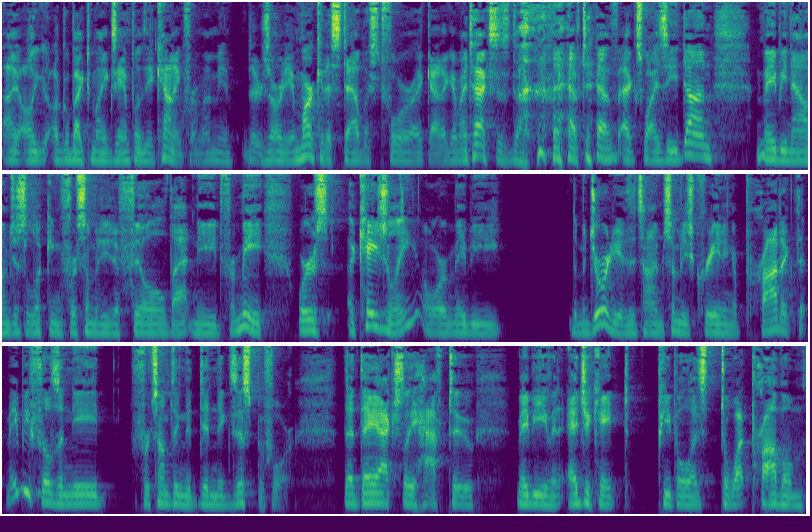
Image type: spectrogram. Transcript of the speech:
I, will I'll go back to my example of the accounting firm. I mean, there's already a market established for, I got to get my taxes done. I have to have X, Y, Z done. Maybe now I'm just looking for somebody to fill that need for me. Whereas occasionally, or maybe the majority of the time, somebody's creating a product that maybe fills a need for something that didn't exist before, that they actually have to maybe even educate people as to what problem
